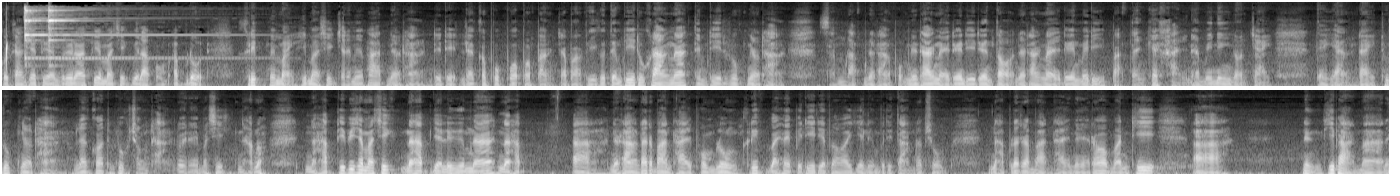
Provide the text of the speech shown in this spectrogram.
กดการแจ้งเตือนไปด้วยนะเพื่อมาเช็คเวลาผมอัปโหลดคลิปใหม่ๆที่มาเช็คจะได้ไม่พลาดแนวทางเด็ดๆและก็พบพวกปังๆจากบาพีก็เต็มที่ทุกครั้งนะเต็มที่ทุกแนวทางสำหรับแนวทางผมในทางไหนเดินดีเดินต่อในทางไหนเดินไม่ดีปรับแต่งแก้ไขนะไม่นิ่งนอนใจ แต่อย่างใดทุกๆแนวทาง แล้วก็ทุกๆช่องทางด้วยได้มาเช็คนะครับเนาะนะครับพี่พี่สมาชิกนะครับอย่าลืมนะนะครับ แนวทางรัฐบาลไทยผมลงคลิปไว้ให้เป็นที่เรียบร้อย อย่าลืมไปติดตามรับชมนะครับรัฐบาลไทยในรอบวันที่หนึ่งที่ผ่านมาใน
